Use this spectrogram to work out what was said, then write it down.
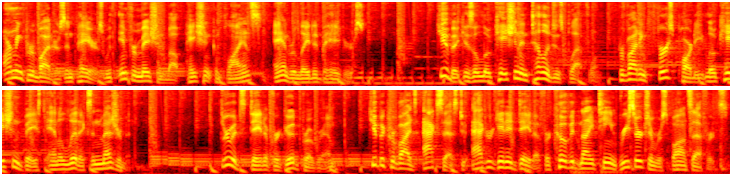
arming providers and payers with information about patient compliance and related behaviors. Cuebiq is a location intelligence platform providing first party location based analytics and measurement. Through its Data for Good program, Cuebiq provides access to aggregated data for COVID 19 research and response efforts.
